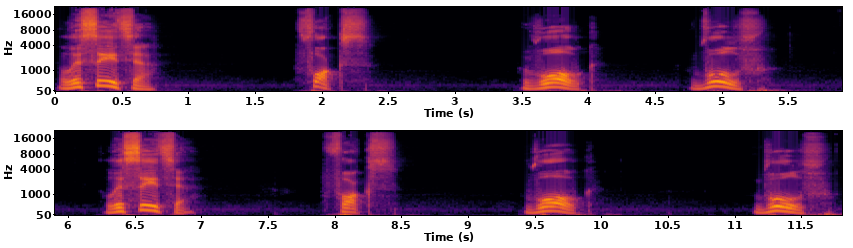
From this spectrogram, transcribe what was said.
Лисиця. Fox. Вовк. Wolf. Лисиця. Fox. Вовк. Wolf.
